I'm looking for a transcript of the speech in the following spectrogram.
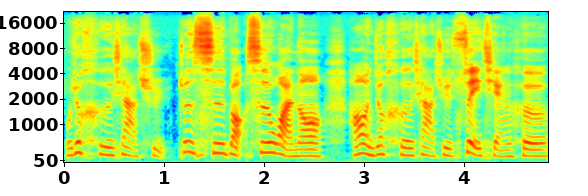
我就喝下去，就是吃饱吃完哦，然后你就喝下去，睡前喝。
